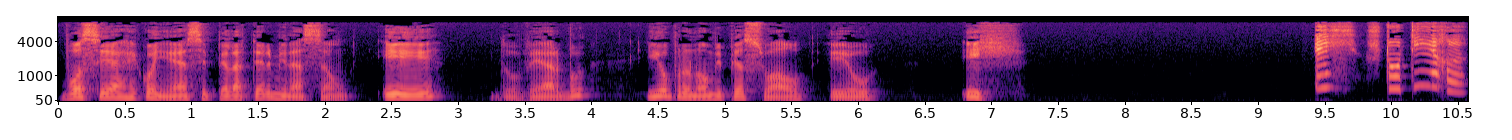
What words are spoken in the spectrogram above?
você a reconhece pela terminação e do verbo e o pronome pessoal eu, ich. Ich studiere.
